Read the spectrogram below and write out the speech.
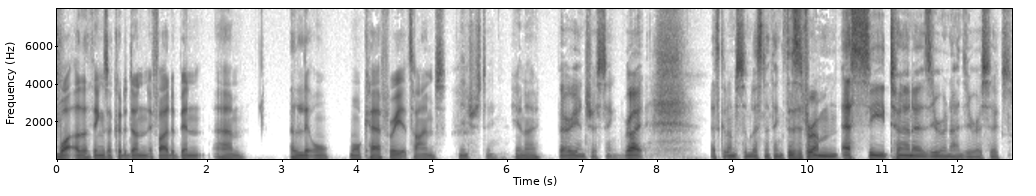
what other things I could have done if I'd have been um, a little more carefree at times. Interesting. You know. Very interesting. Right. Let's get on to some listener things. This is from SC Turner 0906.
